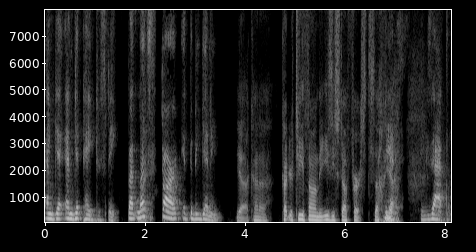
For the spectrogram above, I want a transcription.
and get and get paid to speak. But let's right. start at the beginning yeah, kind of cut your teeth on the easy stuff first. So yeah, yes, exactly.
